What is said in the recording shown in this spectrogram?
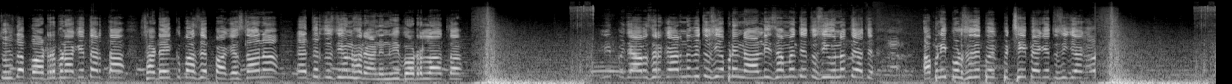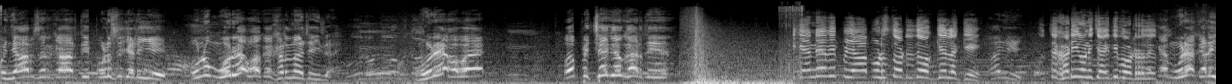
ਤੁਸੀਂ ਤਾਂ ਬਾਰਡਰ ਬਣਾ ਕੇ ਧਰਤਾ। ਸਾਡੇ ਇੱਕ ਪਾਸੇ ਪਾਕਿਸਤਾਨ ਆ ਇੱਧਰ ਤੁਸੀਂ ਹੁਣ ਹਰਿਆਣੇ ਨੂੰ ਵੀ ਬਾਰਡਰ ਲਾਤਾ। ਨਹੀਂ ਪੰਜਾਬ ਸਰਕਾਰ ਨੂੰ ਵੀ ਤੁਸੀਂ ਆਪਣੇ ਨਾਲ ਨਹੀਂ ਸਮਝਦੇ ਤੁਸੀਂ ਉਹਨਾਂ ਤੇ ਅੱਜ ਆਪਣੀ ਪੁਲਿਸ ਦੇ ਪਿੱਛੇ ਹੀ ਪੈ ਕੇ ਤੁਸੀਂ ਜਾ ਕੇ ਪੰਜਾਬ ਸਰਕਾਰ ਦੀ ਪੁਲਿਸ ਜਿਹੜੀ ਏ ਉਹਨੂੰ ਮੋਹਰੇ ਹੋ ਕੇ ਖੜਨਾ ਚਾਹੀਦਾ ਮੋਹਰੇ ਹੋਵੇ ਉਹ ਪਿੱਛੇ ਕਿਉਂ ਖੜਦੇ ਆ? ਕਹਿੰਦੇ ਆ ਵੀ ਪੰਜਾਬ ਪੁਲਿਸ ਤੁਹਾਡੇ ਤੋਂ ਅੱਗੇ ਲੱਗੇ। ਹਾਂਜੀ। ਉੱਤੇ ਖੜੀ ਹੋਣੀ ਚਾਹੀਦੀ ਬਾਰਡਰ ਦੇ ਕਿ ਮੋਹਰੇ ਖੜੀ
